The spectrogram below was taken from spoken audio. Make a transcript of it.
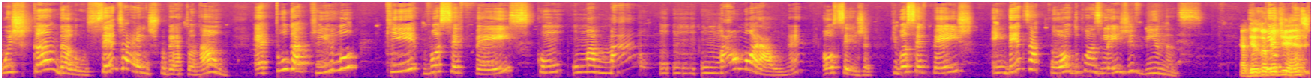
o escândalo, seja ele descoberto ou não, é tudo aquilo que você fez com uma má, um, um mal moral, né? Ou seja, que você fez em desacordo com as leis divinas. É desobediência.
